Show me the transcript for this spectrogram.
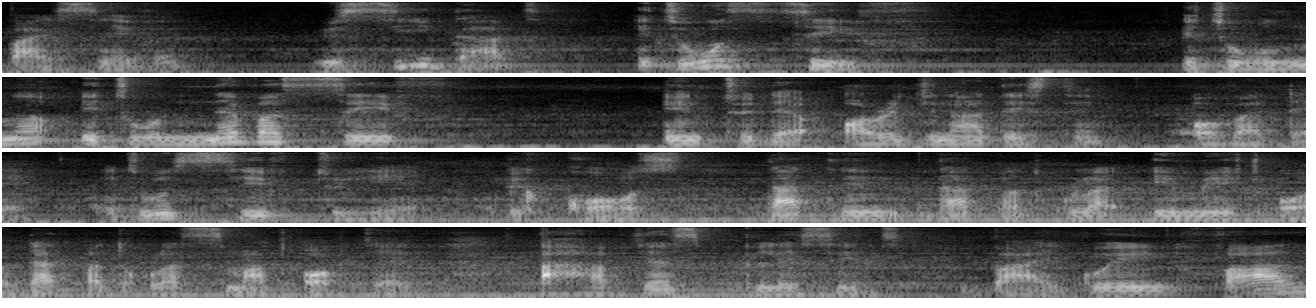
by saving. You see that it won't save it will not it will never save into the original distance over there. It won't save to here because that thing that particular image or that particular smart object i have just placed it by going file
